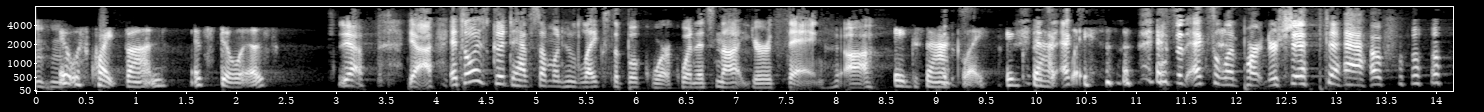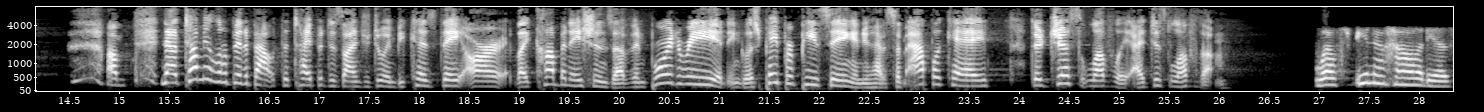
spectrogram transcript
Mhm. it was quite fun. It still is. yeah, yeah. It's always good to have someone who likes the book work when it's not your thing. Uh, Exactly. Exactly. it's an excellent partnership to have. um, now, tell me a little bit about the type of designs you're doing because they are like combinations of embroidery and English paper piecing, and you have some applique. They're just lovely. I just love them. Well, you know how it is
